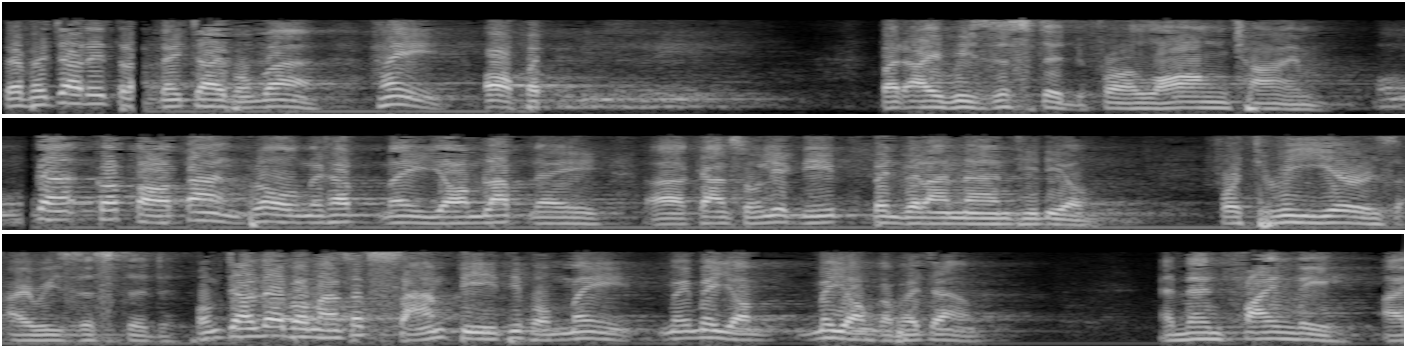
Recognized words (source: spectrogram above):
แต่พระเจ้าได้ตรัสในใจผมว่าให้ออกไป But I resisted for a long time. ผมก็ก็ต่อต้านพระองค์นะครับ ไม่ยอมรับในเอ่อการทรงเรียกนี้เป็นเวลานานทีเดียว For three years I resisted. ผมจำได้ประมาณสักสามปีที่ผมไม่ไม่ไม่ยอมไม่ยอมกับพระเจ้า And then finally I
